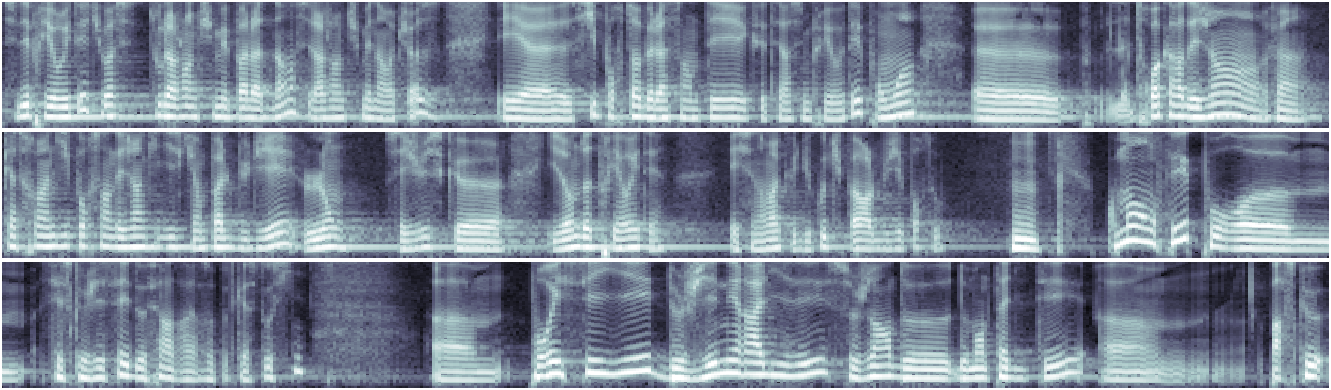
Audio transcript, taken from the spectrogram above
C'est des priorités, tu vois. C'est tout l'argent que tu mets pas là-dedans, c'est l'argent que tu mets dans autre chose. Et euh, si pour toi, ben, la santé, etc. C'est une priorité. Pour moi, euh, trois quarts des gens, enfin 90% des gens qui disent qu'ils n'ont pas le budget l'ont. C'est juste que ils ont d'autres priorités. Et c'est normal que du coup, tu peux avoir le budget pour tout. Comment on fait pour... euh, c'est ce que j'essaye de faire à travers ce podcast aussi. Euh, pour essayer de généraliser ce genre de, de mentalité, euh, parce que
